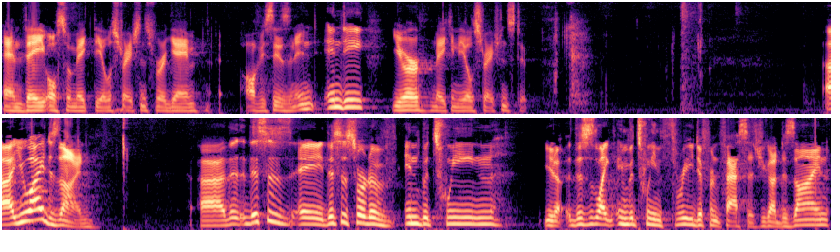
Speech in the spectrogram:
and they also make the illustrations for a game. Obviously, as an in- indie, you're making the illustrations too. Uh, UI design. Uh, th- this is a this is sort of in between. You know, this is like in between three different facets. You got design,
